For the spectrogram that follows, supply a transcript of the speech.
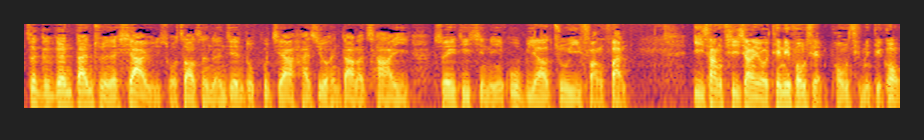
这个跟单纯的下雨所造成能见度不佳还是有很大的差差异，所以提醒您务必要注意防范。以上气象由天气风险彭启明提供。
